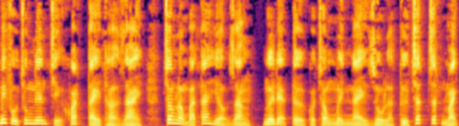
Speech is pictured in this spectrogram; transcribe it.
Minh phụ trung niên chỉ khoát tay thở dài. Trong lòng bà ta hiểu rằng, người đệ tử của chồng mình này dù là tư chất rất mạnh,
